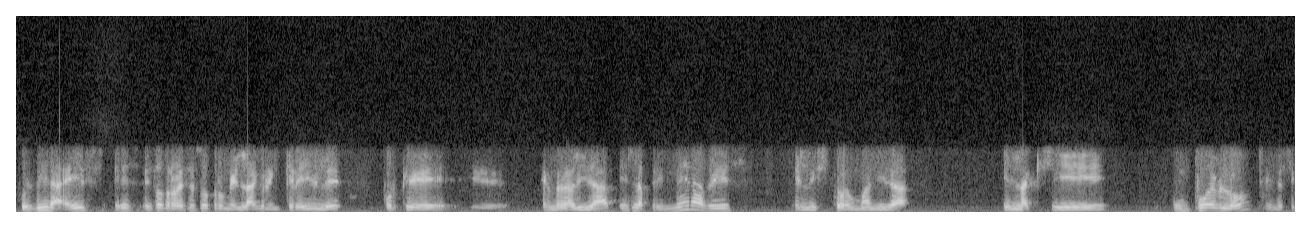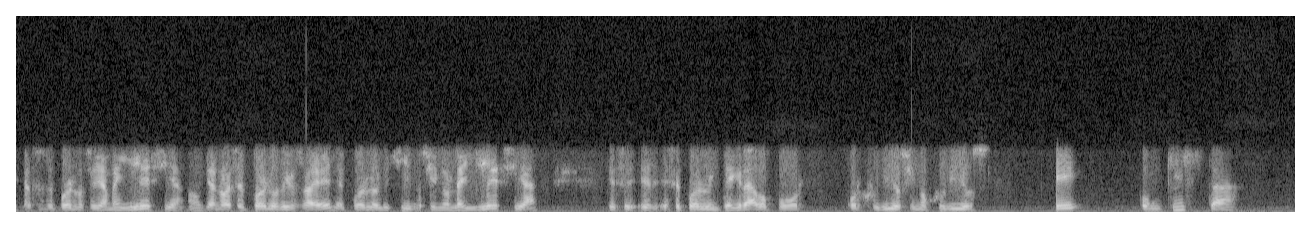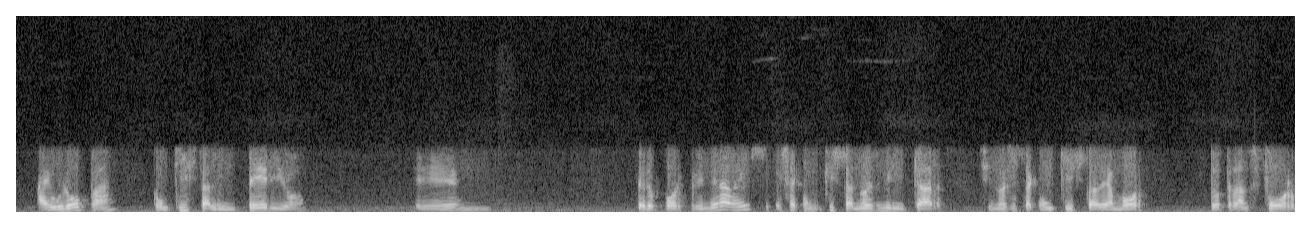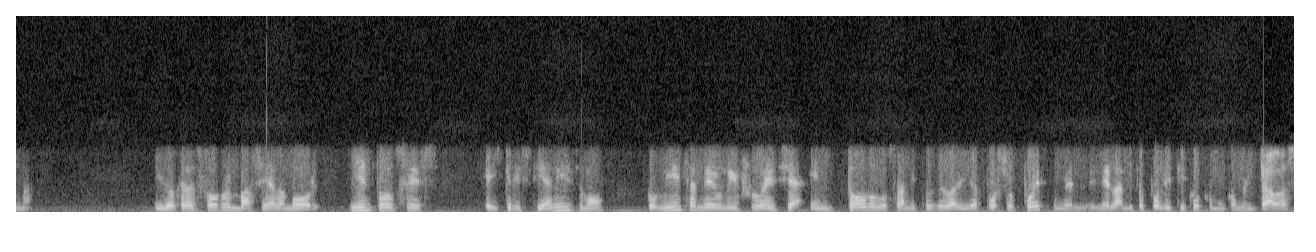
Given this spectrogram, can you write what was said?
Pues mira, es, es, es otra vez es otro milagro increíble porque eh, en realidad es la primera vez en la historia de la humanidad en la que un pueblo, en este caso ese pueblo se llama iglesia, ¿no? ya no es el pueblo de Israel, el pueblo elegido, sino la iglesia, ese, ese pueblo integrado por, por judíos y no judíos, que conquista a Europa, conquista al imperio, eh, pero por primera vez esa conquista no es militar, sino es esta conquista de amor, lo transforma y lo transforma en base al amor y entonces el cristianismo comienza a tener una influencia en todos los ámbitos de la vida, por supuesto en el, en el ámbito político, como comentabas,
